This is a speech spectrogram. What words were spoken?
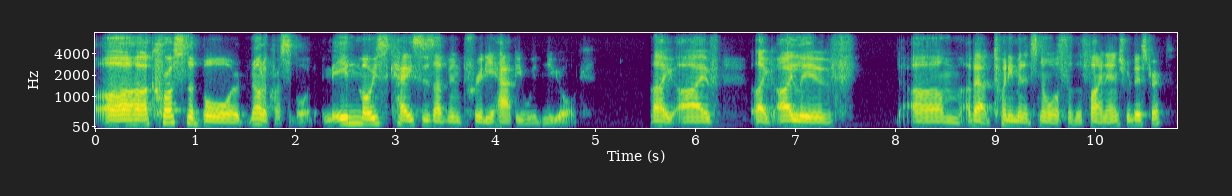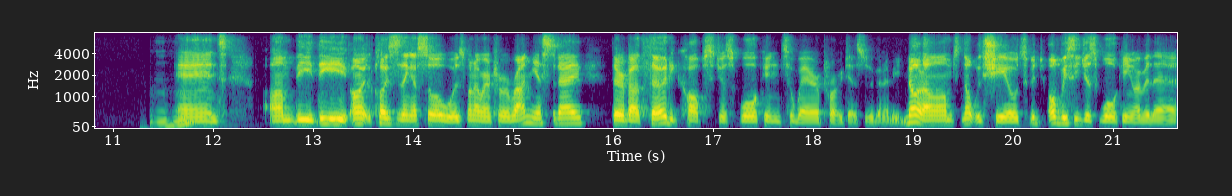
uh, across the board, not across the board. In most cases, I've been pretty happy with New York. Like I've like I live um about 20 minutes north of the financial district. Mhm. And um, the the uh, closest thing I saw was when I went for a run yesterday. There are about thirty cops just walking to where a protest was going to be. Not armed, not with shields, but obviously just walking over there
